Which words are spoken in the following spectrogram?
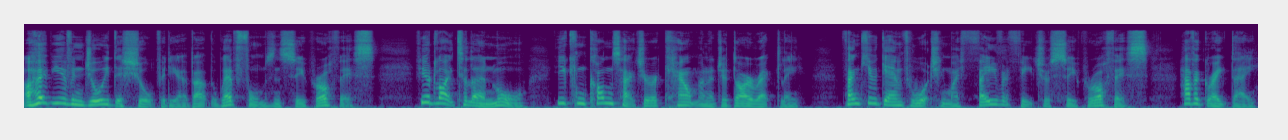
I hope you have enjoyed this short video about the web forms in SuperOffice. If you would like to learn more, you can contact your account manager directly. Thank you again for watching my favourite feature of SuperOffice. Have a great day.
